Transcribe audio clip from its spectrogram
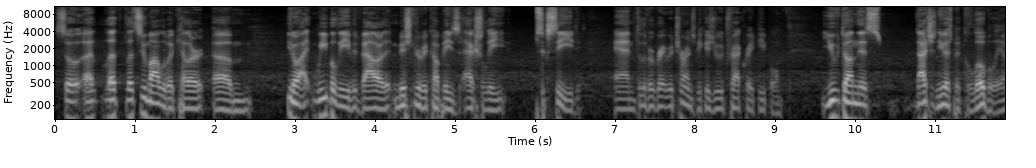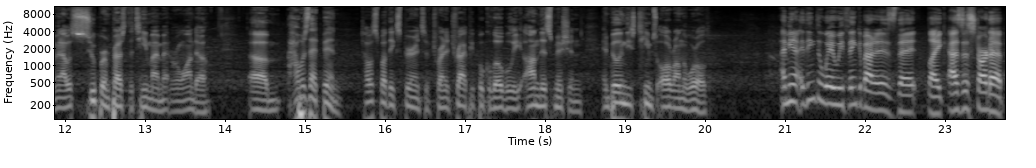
So uh, let, let's zoom out a little bit, Keller. Um, you know, I, we believe at Valor that mission-driven companies actually succeed and deliver great returns because you attract great people. You've done this not just in the U.S. but globally. I mean, I was super impressed with the team I met in Rwanda. Um, how has that been? Tell us about the experience of trying to attract people globally on this mission and building these teams all around the world. I mean, I think the way we think about it is that, like, as a startup,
